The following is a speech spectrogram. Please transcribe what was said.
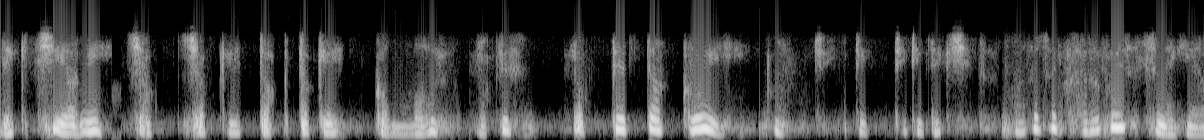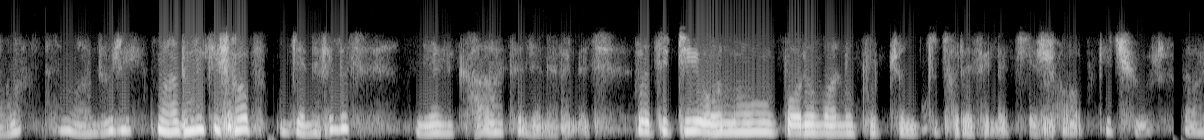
দেখছি আমি। চকচকে টকটকে কম্বল রক্তের রক্তের দেখছি তো। মাথাটা খারাপ হয়ে যাচ্ছে নাকি আমার? মাধুরী মাধুরী কি সব জেনে ফেলেছে? নির্ঘাত জেনে ফেলেছে। প্রতিটি অণু পরমাণু পর্যন্ত ধরে ফেলেছে সব কিছুর আমার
